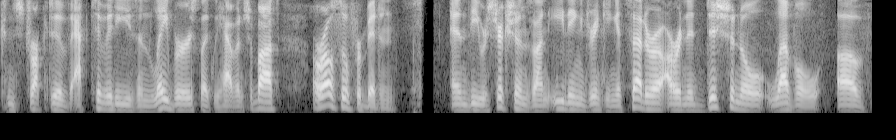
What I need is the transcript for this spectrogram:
constructive activities and labors like we have on Shabbat are also forbidden. And the restrictions on eating, drinking, etc., are an additional level of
